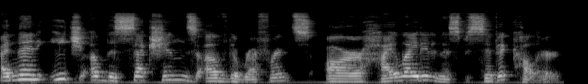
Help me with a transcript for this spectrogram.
And then each of the sections of the reference are highlighted in a specific color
